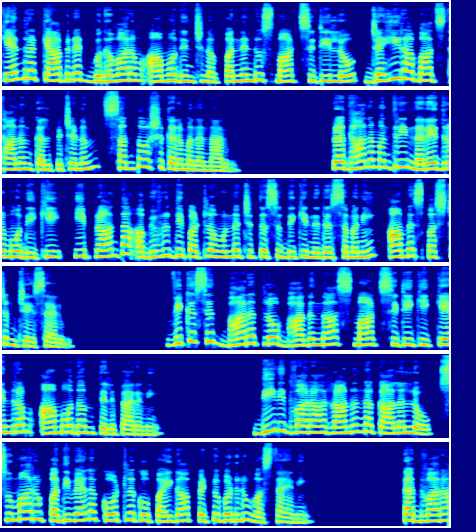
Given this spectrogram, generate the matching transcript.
కేంద్ర కేబినెట్ బుధవారం ఆమోదించిన పన్నెండు స్మార్ట్ సిటీల్లో జహీరాబాద్ స్థానం కల్పించడం సంతోషకరమనన్నారు. ప్రధానమంత్రి నరేంద్ర మోదీకి ఈ ప్రాంత అభివృద్ధి పట్ల ఉన్న చిత్తశుద్ధికి నిదర్శమని ఆమె స్పష్టం చేశారు. వికసిత్ భారత్లో భాగంగా స్మార్ట్ సిటీకి కేంద్రం ఆమోదం తెలిపారని. దీని ద్వారా రానున్న కాలంలో సుమారు పదివేల కోట్లకు పైగా పెట్టుబడులు వస్తాయని. తద్వారా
